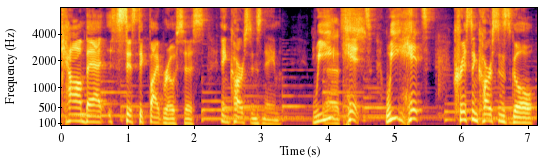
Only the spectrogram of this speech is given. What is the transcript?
combat cystic fibrosis in Carson's name. We That's- hit, we hit Chris and Carson's goal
